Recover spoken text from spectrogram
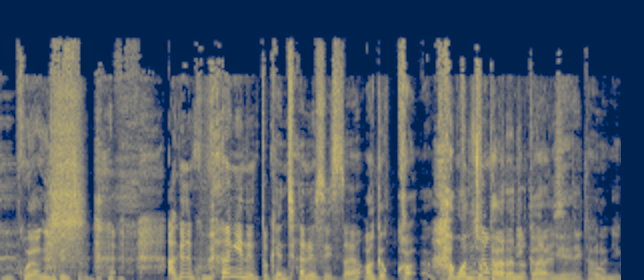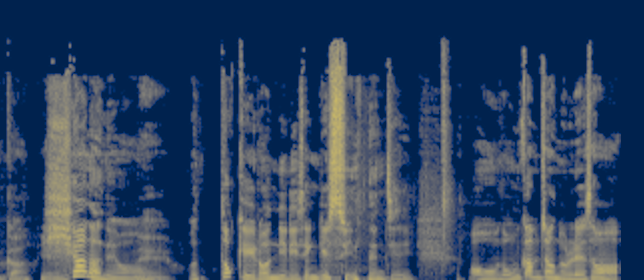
그럼 고양이도 괜찮. 아, 근데 고양이는 또 괜찮을 수 있어요? 아, 그러니까 과- 학원이 좀 다르니까 예. 다르니까. 예. 희한하네요. 네. 어떻게 이런 일이 생길 수 있는지 어, 너무 깜짝 놀래서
